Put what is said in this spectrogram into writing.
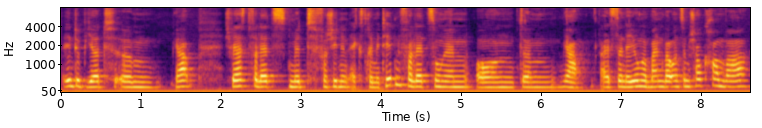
intubiert, ähm, ja, schwerst verletzt mit verschiedenen Extremitätenverletzungen. Und ähm, ja, als dann der junge Mann bei uns im Schockraum war,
